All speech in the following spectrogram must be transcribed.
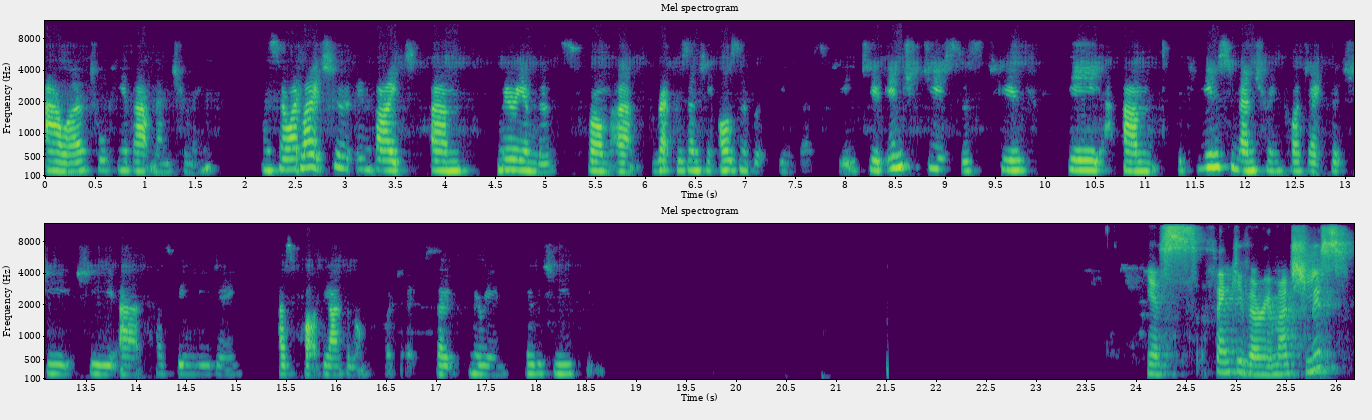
hour talking about mentoring. And so I'd like to invite um, Miriam Lutz from uh, representing Osnabrück University to introduce us to the, um, the community mentoring project that she, she uh, has been leading as part of the I Belong project. So Miriam, over to you, please. Yes, thank you very much, Liz,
